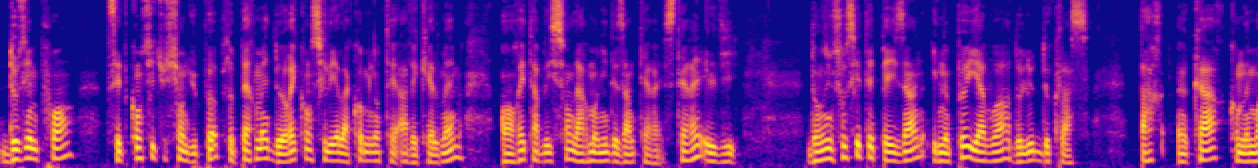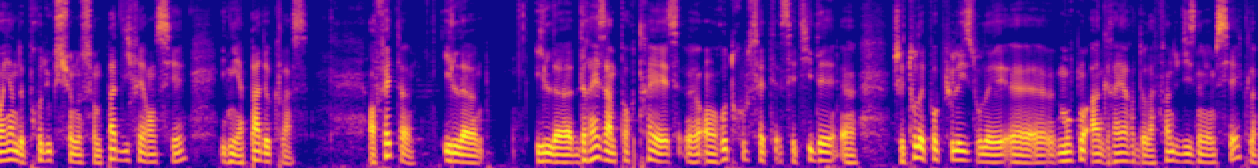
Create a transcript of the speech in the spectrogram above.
Deuxième point, cette constitution du peuple permet de réconcilier la communauté avec elle-même en rétablissant l'harmonie des intérêts. Stere, il dit, dans une société paysanne, il ne peut y avoir de lutte de classe car comme les moyens de production ne sont pas différenciés, il n'y a pas de classe. En fait, il, dresse un portrait, euh, on retrouve cette, idée euh, chez tous les populistes ou les euh, mouvements agraires de la fin du 19e siècle,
